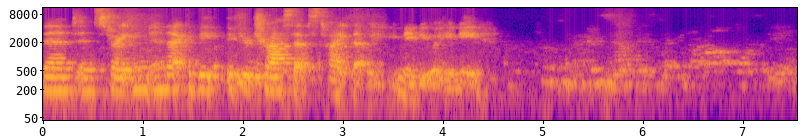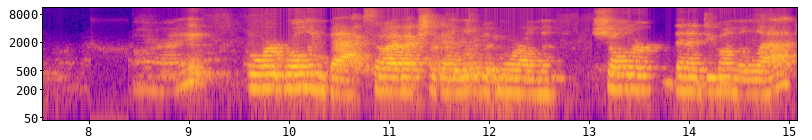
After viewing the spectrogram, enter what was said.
bent and straightened, and that could be if your triceps tight, that may be what you need. All right, or rolling back. So I've actually got a little bit more on the shoulder than I do on the lat,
